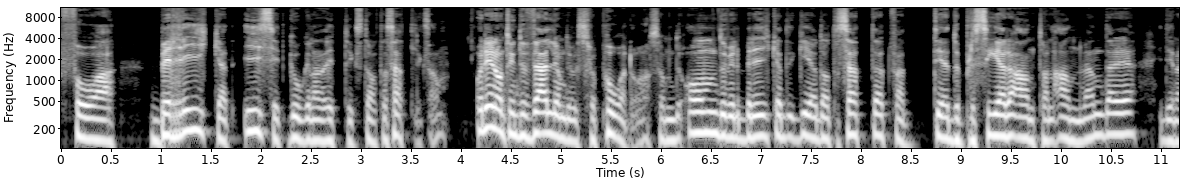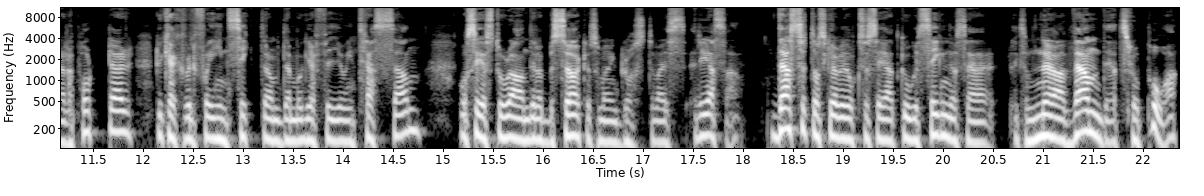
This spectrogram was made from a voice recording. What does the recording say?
få berikat i sitt Google Analytics dataset. Liksom. Och det är någonting du väljer om du vill slå på då. Så om du, om du vill berika geodatasättet för att duplicera antal användare i dina rapporter. Du kanske vill få insikter om demografi och intressen och se hur stor andel av besökare som har en gross device-resa. Dessutom skulle jag också säga att Google Signals är liksom nödvändigt att slå på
